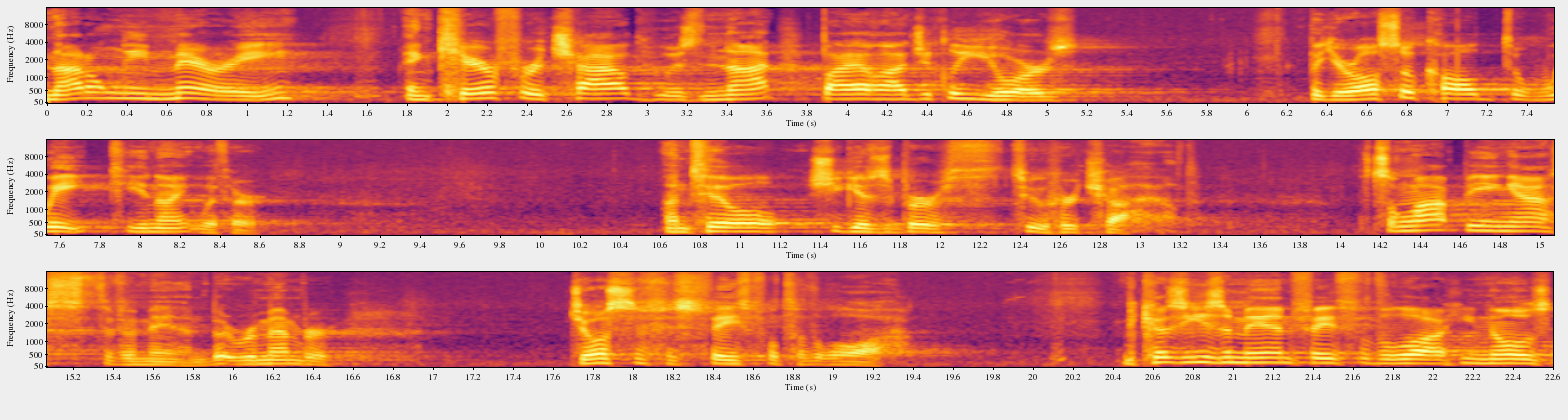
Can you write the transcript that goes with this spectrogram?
not only marry, and care for a child who is not biologically yours, but you're also called to wait to unite with her until she gives birth to her child. It's a lot being asked of a man, but remember, Joseph is faithful to the law. Because he's a man faithful to the law, he knows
